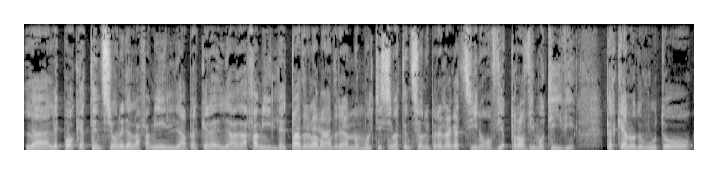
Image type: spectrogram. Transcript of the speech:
la, le poche attenzioni della famiglia, perché la, la, famiglia, il padre e la madre hanno moltissime attenzioni per il ragazzino ovvi- per ovvi motivi, perché hanno dovuto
